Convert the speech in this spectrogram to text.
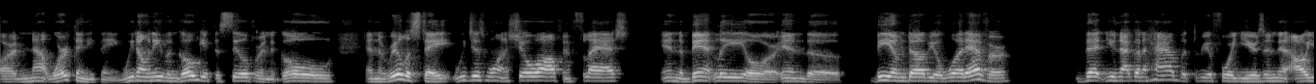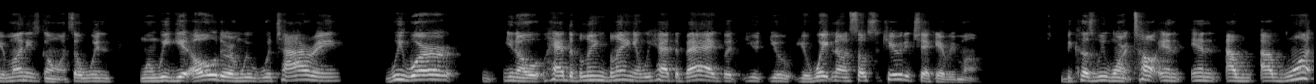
are not worth anything. We don't even go get the silver and the gold and the real estate. We just want to show off and flash in the Bentley or in the BMW or whatever that you're not going to have but three or four years and then all your money's gone so when when we get older and we're retiring we were you know had the bling bling and we had the bag but you you you're waiting on a social security check every month because we weren't taught. And and i i want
